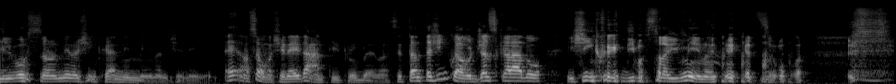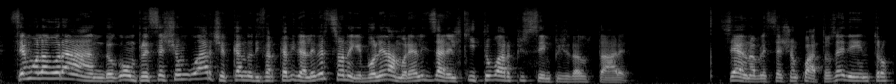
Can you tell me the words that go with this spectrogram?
Dimostrano almeno 5 anni in meno, dice Naked. Eh, non so, ma ce n'hai tanti il problema. 75 avevo già scalato i 5 che dimostravi in meno. vuoi? Stiamo lavorando con PlayStation War cercando di far capire alle persone che volevamo realizzare il kit War più semplice da adottare. Se hai una PlayStation 4, sei dentro,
